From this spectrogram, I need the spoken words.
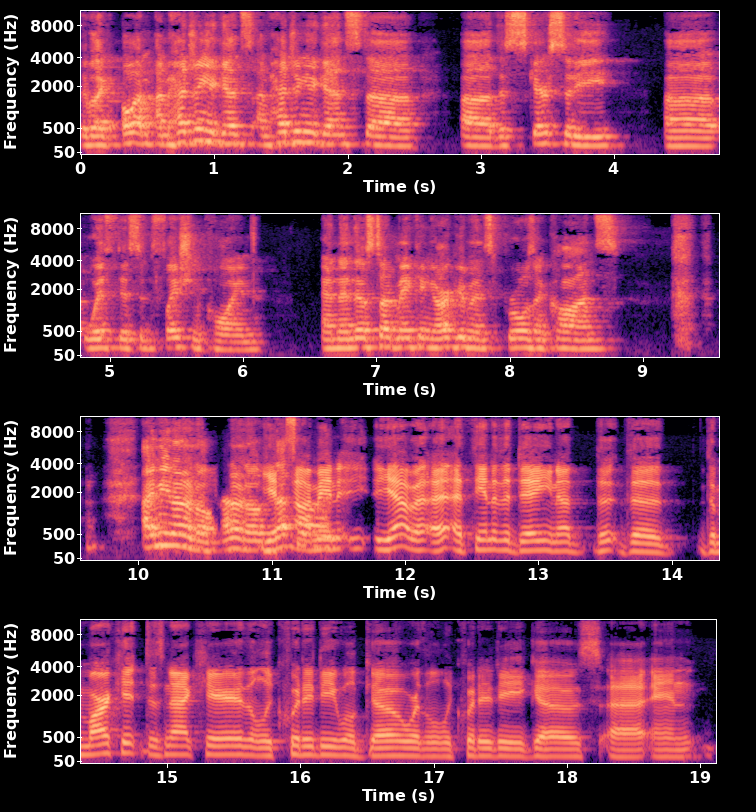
They're like, oh, I'm, I'm hedging against I'm hedging against uh, uh, this scarcity uh, with this inflation coin, and then they'll start making arguments, pros and cons. I mean, I don't know. I don't know. Yeah, I mean, I, yeah, but at the end of the day, you know, the the the market does not care. The liquidity will go where the liquidity goes, uh, and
